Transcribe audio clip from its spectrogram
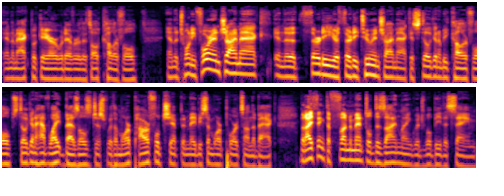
and the MacBook Air or whatever that's all colorful. And the 24 inch iMac and the 30 or 32 inch iMac is still going to be colorful, still going to have white bezels, just with a more powerful chip and maybe some more ports on the back. But I think the fundamental design language will be the same.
